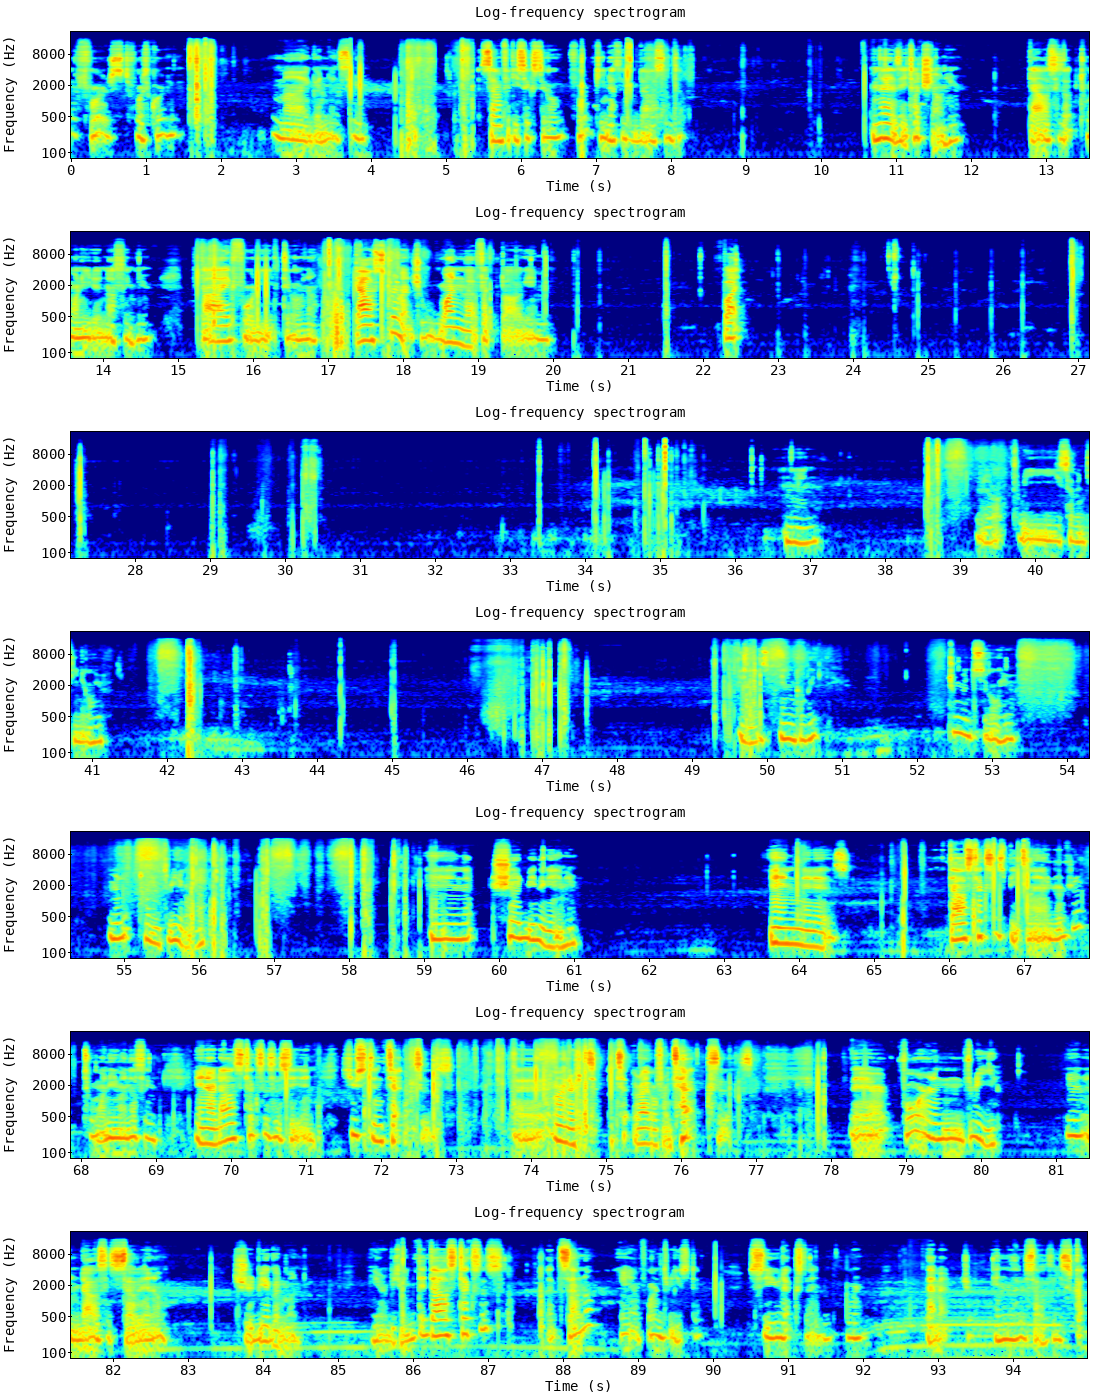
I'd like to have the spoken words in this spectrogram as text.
First, fourth quarter. My goodness here. 7.56 to go. 14 nothing Dallas until. And that is a touchdown here. Dallas is up 20 to nothing here. 5.48 to oh go now. Dallas pretty much won the football game. But And there's about 317 to go here. And that's incomplete. Two minutes to go here. Minute 23 to go now. And that should be the game here. And it is. Dallas, Texas beats Atlanta, Georgia 21 0. And now Dallas, Texas is in Houston, Texas. Uh, well, their t- t- rival from Texas. They are 4 and 3. And Dallas is 7 0. Should be a good one. Here between the Dallas, Texas at 7 0 and 4 and 3 Houston. See you next time for that match in the Southeast Cup.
